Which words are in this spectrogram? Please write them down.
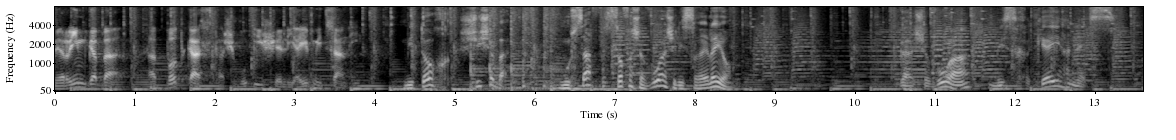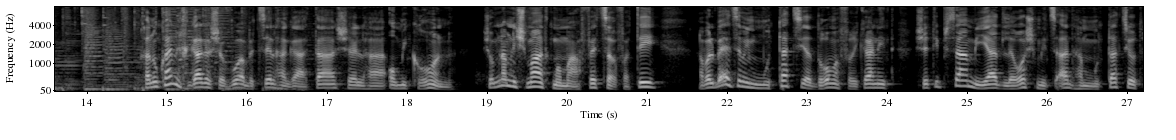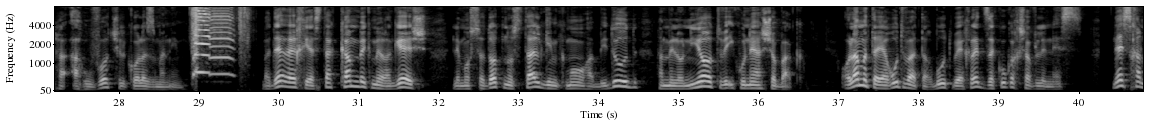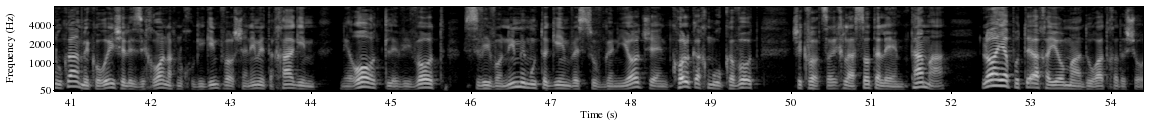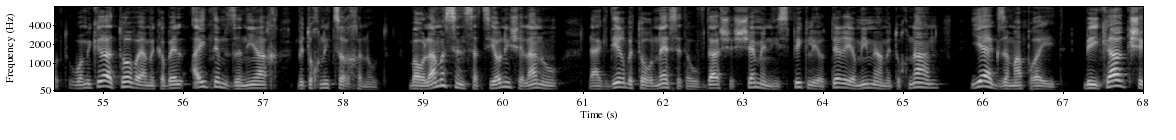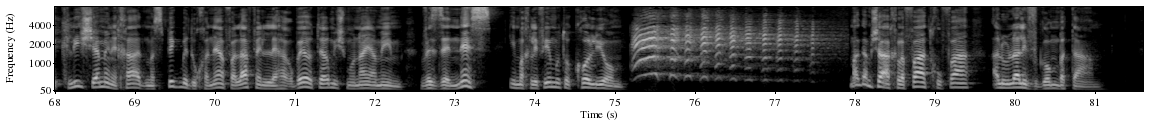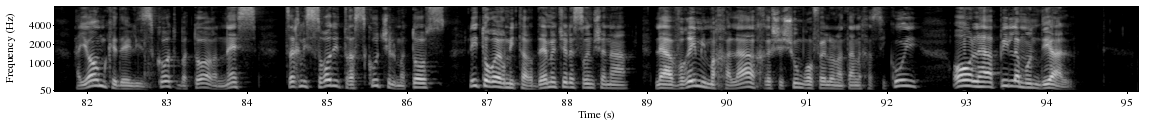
מרים גבה, הפודקאסט השבועי של יאיר מצני. מתוך שיש שבת, מוסף סוף השבוע של ישראל היום. והשבוע, משחקי הנס. חנוכה נחגג השבוע בצל הגעתה של האומיקרון, שאומנם נשמעת כמו מאפה צרפתי, אבל בעצם עם מוטציה דרום אפריקנית שטיפסה מיד לראש מצעד המוטציות האהובות של כל הזמנים. בדרך היא עשתה קאמבק מרגש למוסדות נוסטלגיים כמו הבידוד, המלוניות ואיכוני השב"כ. עולם התיירות והתרבות בהחלט זקוק עכשיו לנס. נס חנוכה המקורי שלזכרו אנחנו חוגגים כבר שנים את החג עם נרות, לביבות, סביבונים ממותגים וסופגניות שהן כל כך מורכבות שכבר צריך לעשות עליהם תמה, לא היה פותח היום מהדורת חדשות, ובמקרה הטוב היה מקבל אייטם זניח בתוכנית צרכנות. בעולם הסנסציוני שלנו, להגדיר בתור נס את העובדה ששמן הספיק ליותר ימים מהמתוכנן, יהיה הגזמה פראית. בעיקר כשכלי שמן אחד מספיק בדוכני הפלאפל להרבה יותר משמונה ימים, וזה נס אם מחליפים אותו כל יום. מה גם שההחלפה התכופה עלולה לפגום בטעם. היום כדי לזכות בתואר נס צריך לשרוד התרסקות של מטוס, להתעורר מתרדמת של 20 שנה, להבריא ממחלה אחרי ששום רופא לא נתן לך סיכוי, או להעפיל למונדיאל.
